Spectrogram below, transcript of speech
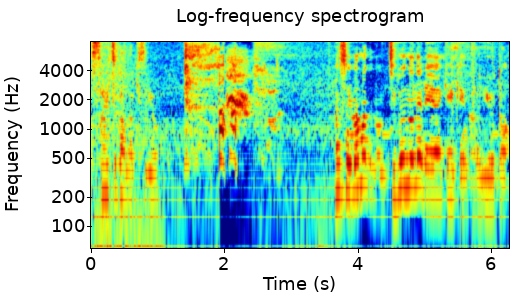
そいつが浮気するよ。私今までの自分のね恋愛経験から言うと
